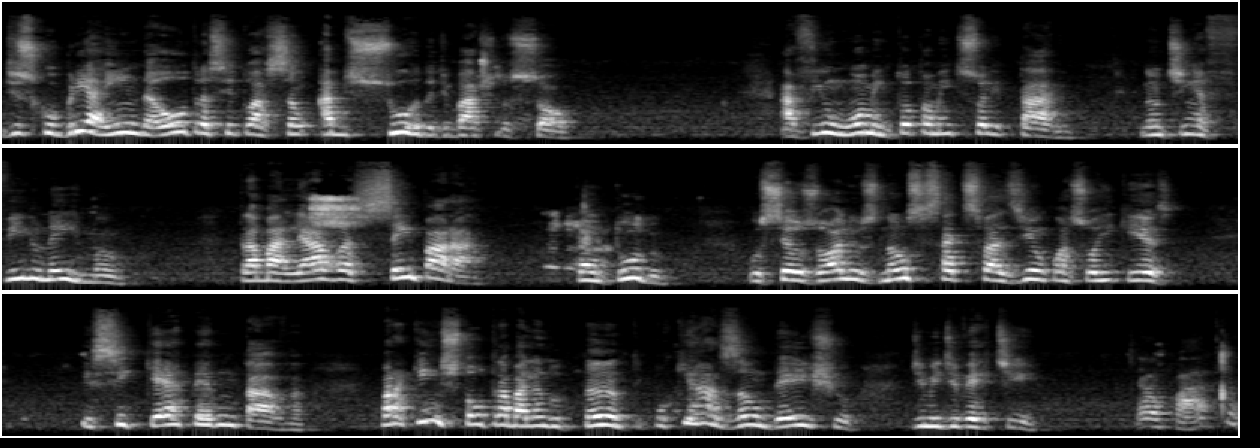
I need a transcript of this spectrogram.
Descobri ainda outra situação absurda debaixo do sol. Havia um homem totalmente solitário, não tinha filho nem irmão. Trabalhava sem parar. Contudo, os seus olhos não se satisfaziam com a sua riqueza. E sequer perguntava: Para quem estou trabalhando tanto e por que razão deixo de me divertir? É o 4?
